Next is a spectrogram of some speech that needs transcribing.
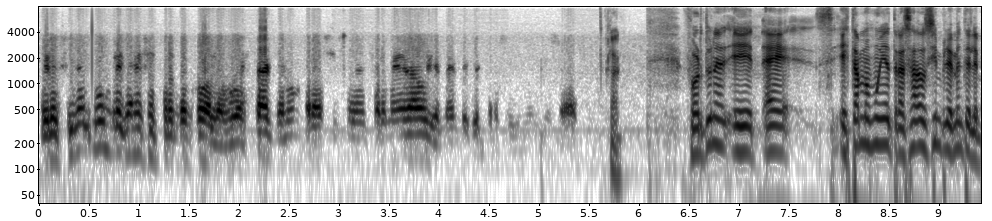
Pero si no cumple con esos protocolos o está con un proceso de enfermedad, obviamente que el procedimiento se hace. Claro. Fortuna, eh, eh, estamos muy atrasados, simplemente le,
